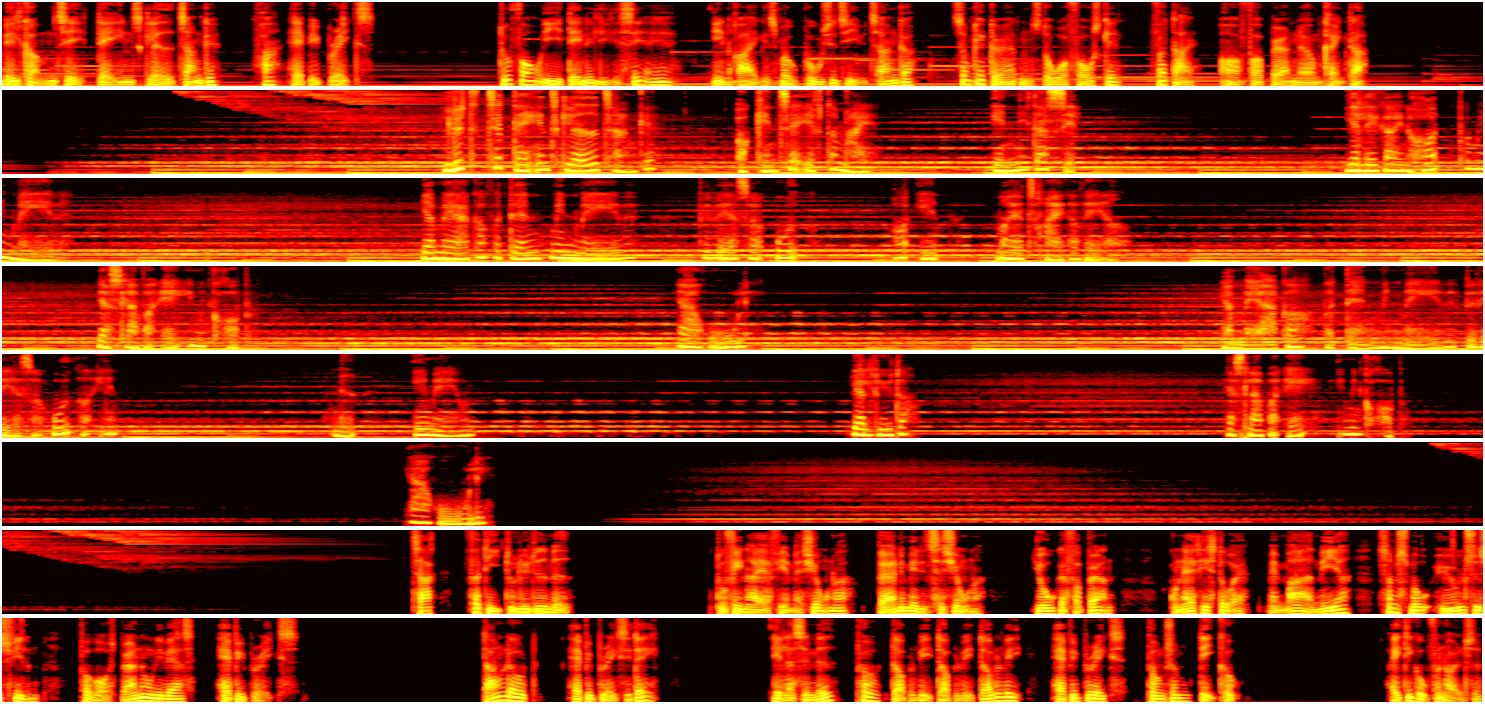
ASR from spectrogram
Velkommen til dagens glade tanke fra Happy Breaks. Du får i denne lille serie en række små positive tanker, som kan gøre den store forskel for dig og for børnene omkring dig. Lyt til dagens glade tanke og gentag efter mig inde i dig selv. Jeg lægger en hånd på min mave. Jeg mærker, hvordan min mave bevæger sig ud og ind, når jeg trækker vejret. Jeg slapper af i min krop. Jeg er rolig. Jeg mærker, bevæger sig ud og ind. Ned i maven. Jeg lytter. Jeg slapper af i min krop. Jeg er rolig. Tak fordi du lyttede med. Du finder affirmationer, børnemeditationer, yoga for børn, godnathistorie med meget mere som små øvelsesfilm på vores børneunivers Happy Breaks. Download Happy Breaks i dag, eller se med på www.happybreaks.dk. Rigtig god fornøjelse.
